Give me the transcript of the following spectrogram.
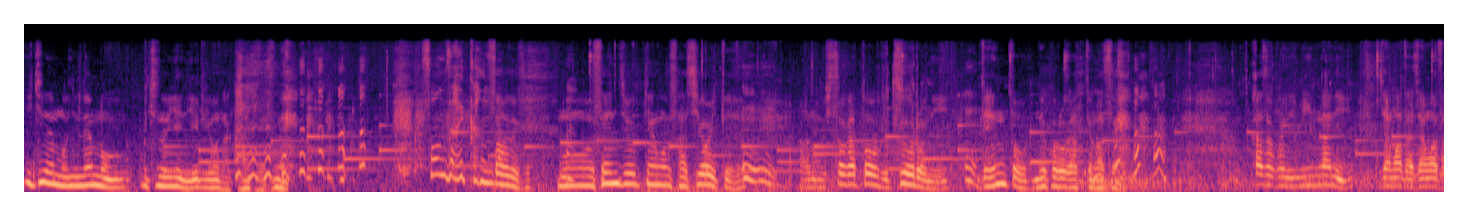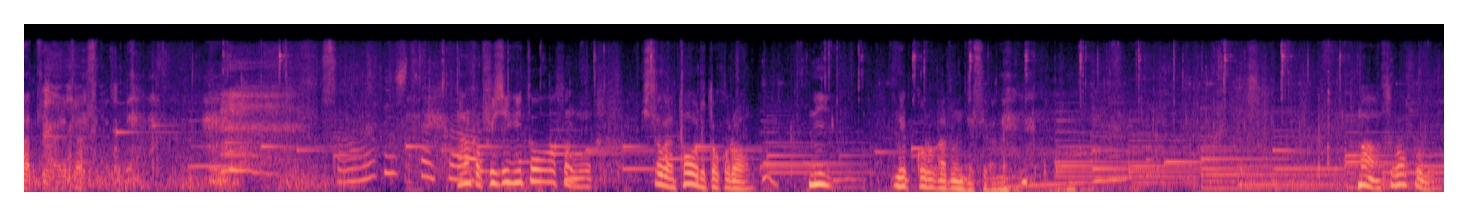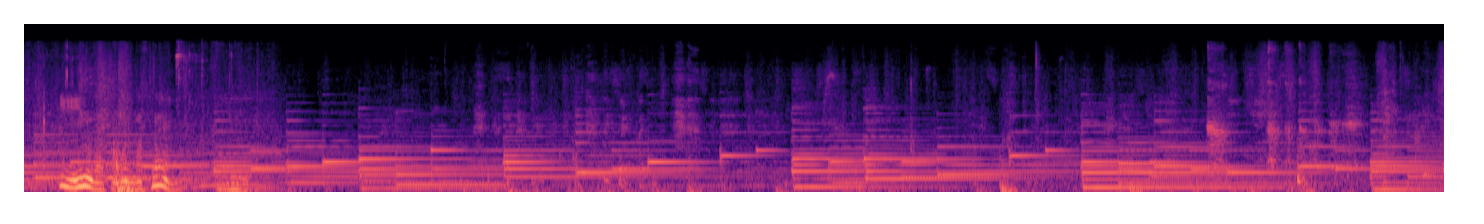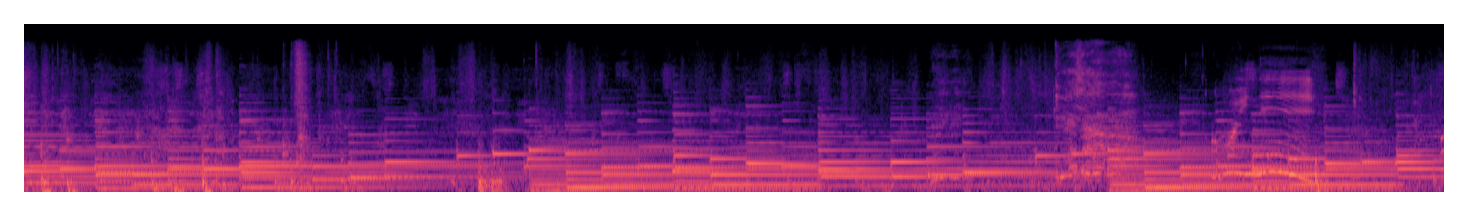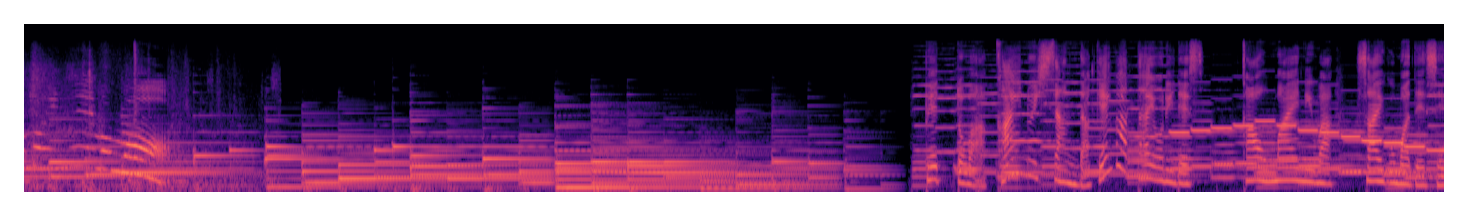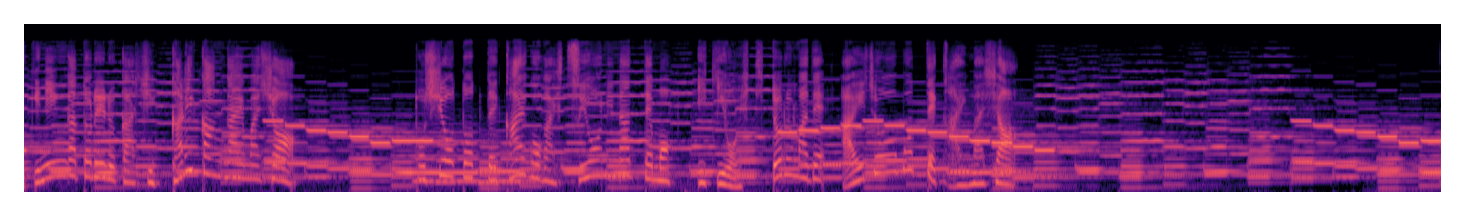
う1年も2年もうちの家にいるような感じですね。存在感がそうです。もう先住犬を差し置いて、ええあの人が通る通路にでんと寝転がってますね。家族にみんなに邪魔だ邪魔だって言われてますけどね。そうでしたかなんか不思議とその人が通るところに寝っ転がるんですよね。まあすごくいい犬だと思いますね。トは飼い主さんだけが頼りです。飼う前には最後まで責任が取れるかしっかり考えましょう。年をとって介護が必要になっても息を引き取るまで愛情を持って飼いましょう。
